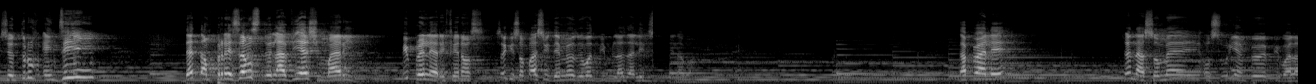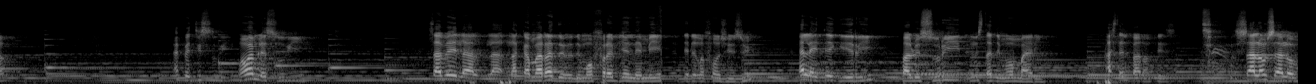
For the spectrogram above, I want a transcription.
se trouvent indignes d'être en présence de la Vierge Marie. Puis prenez les références. Ceux qui ne sont pas sur des mains de votre Bible, là, allez là-bas. Ça peut aller Jeune à sommeil, on sourit un peu, et puis voilà. Un petit sourire. Moi-même, les souris. Vous savez, la, camarade de, mon frère bien-aimé, de l'enfant Jésus, elle a été guérie par le sourire de de mon mari. Ah, c'est une parenthèse. shalom, shalom.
